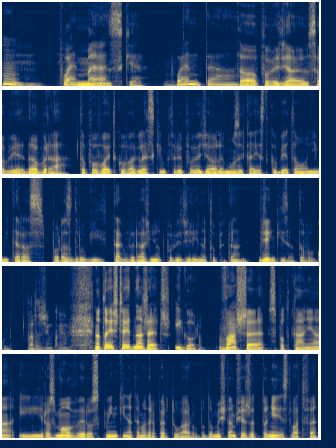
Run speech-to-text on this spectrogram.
Hmm. Puentę. męskie, Puenta. to powiedziałem sobie, dobra, to po Wojtku Wagleskim, który powiedział, ale muzyka jest kobietą, oni mi teraz po raz drugi tak wyraźnie odpowiedzieli na to pytanie. Dzięki za to w ogóle. Bardzo dziękujemy. No to jeszcze jedna rzecz. Igor, wasze spotkania i rozmowy, rozkminki na temat repertuaru, bo domyślam się, że to nie jest łatwe.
